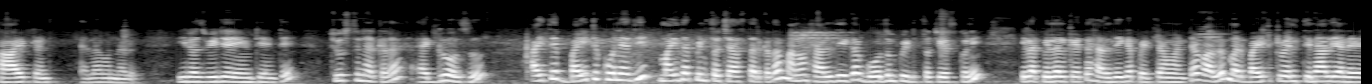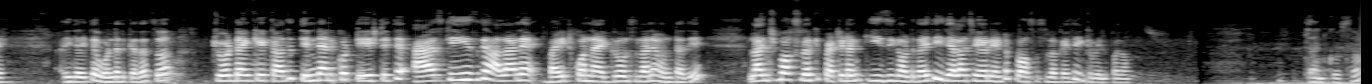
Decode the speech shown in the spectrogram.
హాయ్ ఫ్రెండ్స్ ఎలా ఉన్నారు? ఈరోజు వీడియో ఏంటి అంటే చూస్తున్నారు కదా ఎగ్ రోల్స్. అయితే బయట కొనేది మైదా పిండితో చేస్తారు కదా మనం హెల్దీగా గోధుమ పిండితో చేసుకుని ఇలా పిల్లలకైతే హెల్దీగా పెట్టామంటే వాళ్ళు మరి బయటికి వెళ్ళి తినాలి అనే ఇదైతే ఉండదు కదా. సో చూడడానికే కాదు తినడానికి కూడా టేస్ట్ అయితే యాజ్ ఈజీగా అలానే బయట కొన్న ఎగ్ రోల్స్లానే ఉంటుంది. లంచ్ బాక్స్లోకి పెట్టడానికి ఈజీగా ఉంటుంది. అయితే ఇది ఎలా చేయాలి అంటే ప్రాసెస్లోకి అయితే ఇంకా వెళ్ళిపోదాం. దానికోసం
